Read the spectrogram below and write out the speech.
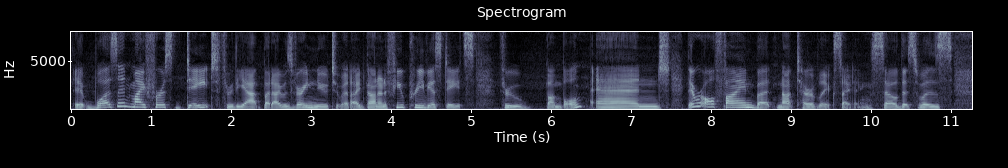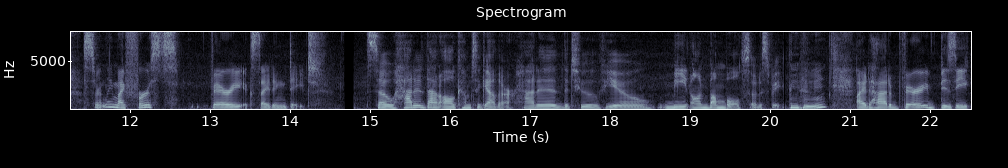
It wasn't my first date through the app, but I was very new to it. I'd gone on a few previous dates through Bumble, and they were all fine, but not terribly exciting. So this was certainly my first very exciting date. So, how did that all come together? How did the two of you meet on Bumble, so to speak? Mm-hmm. I'd had a very busy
